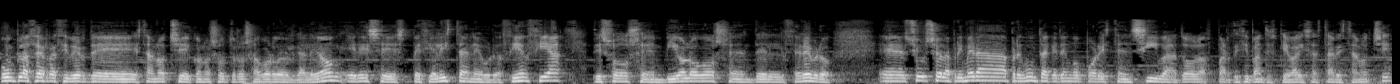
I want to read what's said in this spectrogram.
Un placer recibirte esta noche con nosotros a bordo del Galeón. Eres especialista en neurociencia, de esos eh, biólogos eh, del cerebro. Eh, Surcio, la primera pregunta que tengo por extensiva a todos los participantes que vais a estar esta noche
